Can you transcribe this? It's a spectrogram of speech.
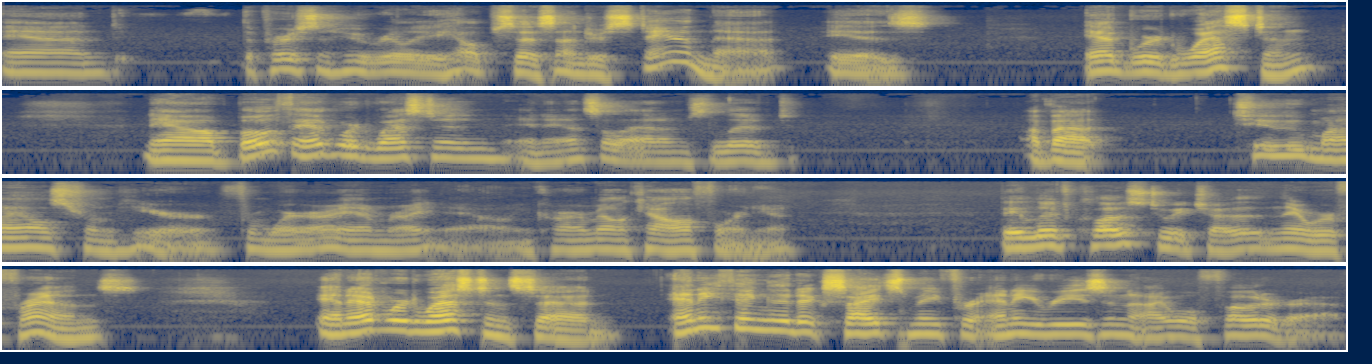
And the person who really helps us understand that is Edward Weston. Now, both Edward Weston and Ansel Adams lived about two miles from here, from where I am right now in Carmel, California. They lived close to each other and they were friends. And Edward Weston said, Anything that excites me for any reason, I will photograph.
